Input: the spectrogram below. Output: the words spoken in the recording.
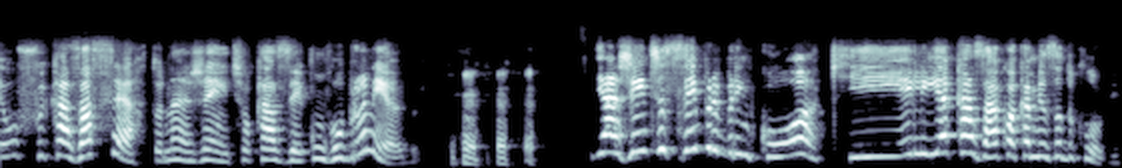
eu fui casar certo, né, gente? Eu casei com o rubro-negro. e a gente sempre brincou que ele ia casar com a camisa do clube.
